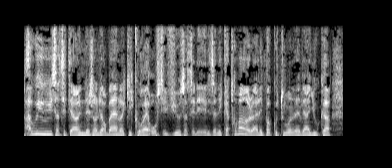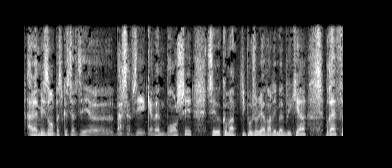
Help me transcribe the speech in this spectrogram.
Ah oui, oui, ça c'était une légende urbaine qui courait. Oh, c'est vieux, ça c'est les, les années 80, euh, à l'époque où tout le monde avait un yucca à la maison parce que ça faisait, euh, bah ça faisait quand même brancher. C'est euh, comme un petit peu aujourd'hui avoir des meubles Ikea. Bref,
